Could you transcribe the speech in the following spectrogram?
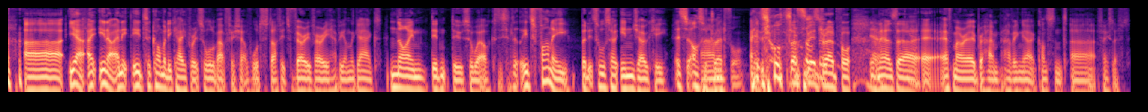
uh, yeah, I, you know, and it, it's a comedy caper. It's all about fish out of water stuff. It's very, very heavy on the gags. Nine didn't do so well because it's little, it's funny, but it's also in jokey. It's also Um, dreadful. It's also It's a bit also- dreadful. Yeah. And there's uh, F. Murray Abraham having uh, constant uh, facelifts.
